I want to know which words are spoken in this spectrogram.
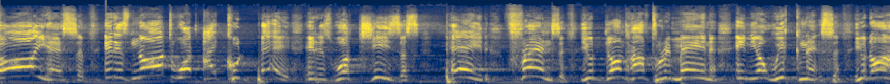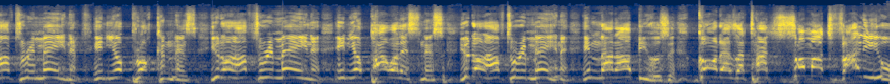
Oh, yes, it is not what I could pay, it is what Jesus paid. Friends, you don't have to remain in your weakness. You don't have to remain in your brokenness. You don't have to remain in your powerlessness. You don't have to remain in that abuse. God has attached so much value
